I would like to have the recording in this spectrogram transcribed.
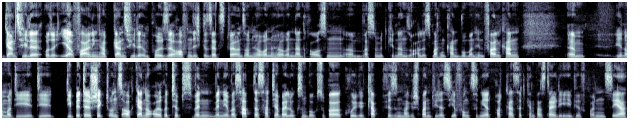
ganz viele, oder ihr vor allen Dingen habt ganz viele Impulse hoffentlich gesetzt bei unseren Hörerinnen und Hörern da draußen, ähm, was man mit Kindern so alles machen kann, wo man hinfahren kann. Hier nochmal die, die, die Bitte, schickt uns auch gerne eure Tipps, wenn, wenn ihr was habt. Das hat ja bei Luxemburg super cool geklappt. Wir sind mal gespannt, wie das hier funktioniert. Podcast.camperstyle.de. Wir freuen uns sehr.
